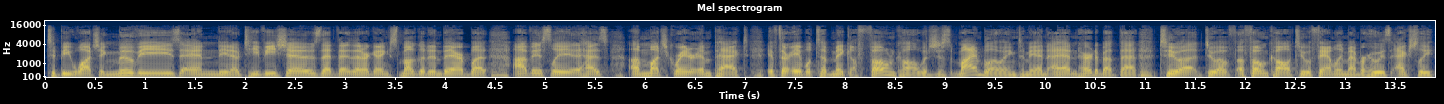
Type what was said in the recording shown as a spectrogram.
to be watching movies and you know TV shows that, that that are getting smuggled in there, but obviously it has a much greater impact if they're able to make a phone call, which is mind blowing to me, and I hadn't heard about that to uh, to a, a phone call to a family member who is actually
